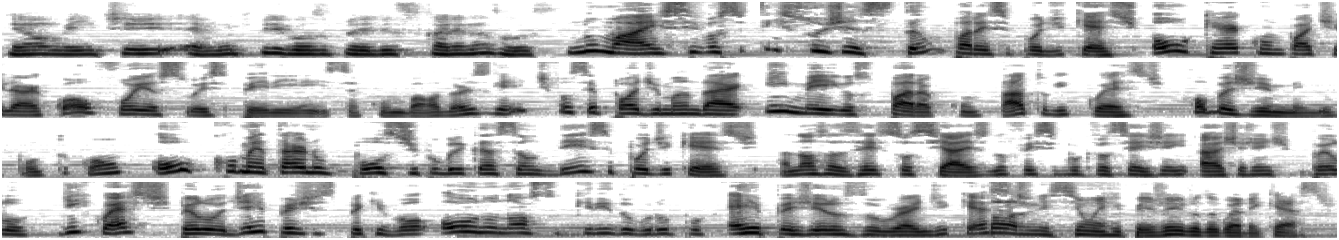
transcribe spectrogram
realmente é muito perigoso para eles ficarem nas ruas. No mais, se você tem sugestão para esse podcast ou quer compartilhar qual foi a sua experiência com Baldur's Gate, você pode mandar e-mails para contatogeekquest.gmail.com ou comentar no post de publicação desse podcast nas nossas redes sociais. No Facebook você acha a gente pelo GeekQuest, pelo DRPG Specvô ou no nosso querido do grupo RPGeiros do Grindcast. Torne-se um RPGeiro do Grindcast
